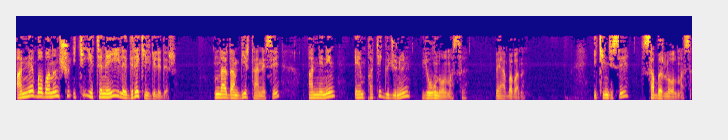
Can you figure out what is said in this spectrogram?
anne babanın şu iki yeteneğiyle direkt ilgilidir. Bunlardan bir tanesi annenin empati gücünün yoğun olması veya babanın. İkincisi sabırlı olması.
